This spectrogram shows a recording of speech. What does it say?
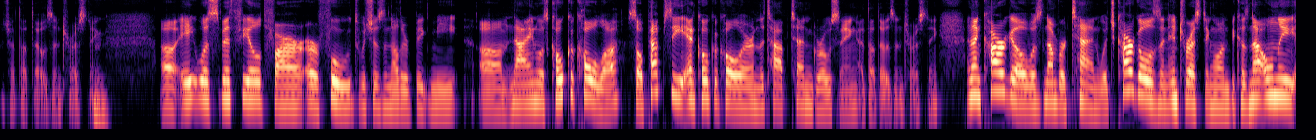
which I thought that was interesting. Uh, eight was Smithfield Far or Foods, which is another big meat. Um, nine was Coca Cola. So Pepsi and Coca Cola are in the top ten grossing. I thought that was interesting. And then Cargill was number ten, which Cargill is an interesting one because not only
